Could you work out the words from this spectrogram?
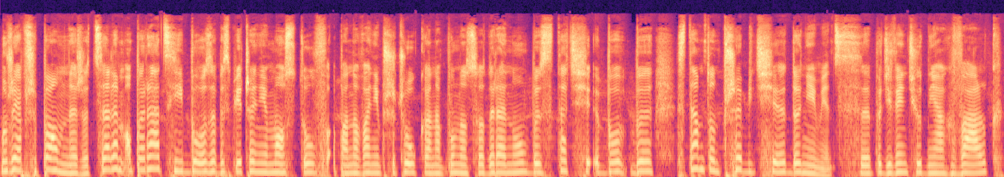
Może ja przypomnę, że celem operacji było zabezpieczenie mostów, opanowanie przyczółka na północ od Renu, by, stać, bo, by stamtąd przebić się do Niemiec. Po dziewięciu dniach walk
